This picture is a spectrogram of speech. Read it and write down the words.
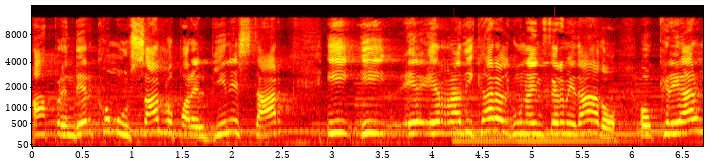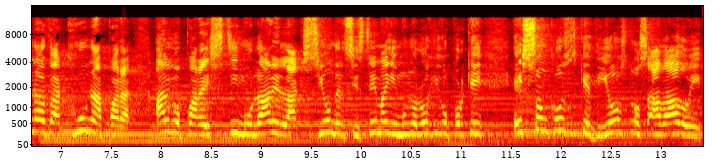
aprender cómo usarlo para el bienestar y, e- erradicar alguna enfermedad o, crear una vacuna para algo para estimular la acción del sistema inmunológico, porque es, son cosas que Dios nos ha dado. Y,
